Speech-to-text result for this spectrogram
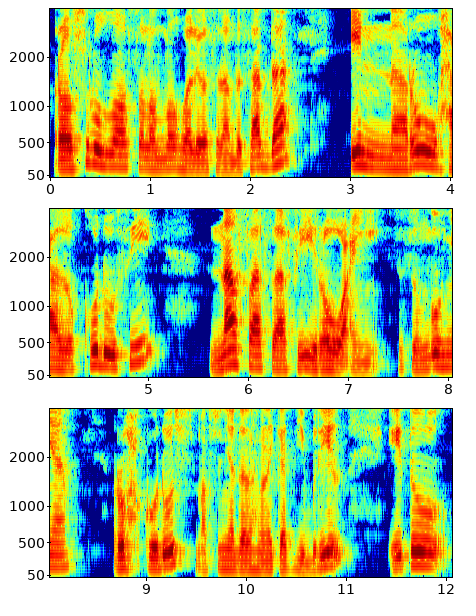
Rasulullah Shallallahu alaihi wasallam bersabda inna ruhal kudusi nafatha fi rawi. Sesungguhnya ruh kudus maksudnya adalah malaikat Jibril itu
